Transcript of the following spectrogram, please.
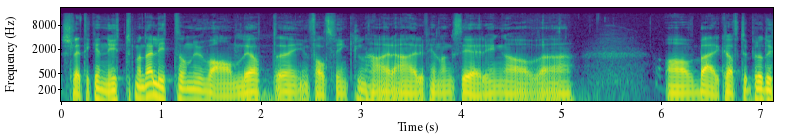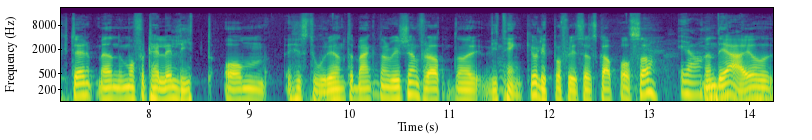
slett ikke nytt, men det er litt sånn uvanlig at eh, innfallsvinkelen her er finansiering av, eh, av bærekraftige produkter. Men du må fortelle litt om historien til Bank Norwegian. For at når, vi tenker jo litt på flyselskapet også, Ja. men det er jo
